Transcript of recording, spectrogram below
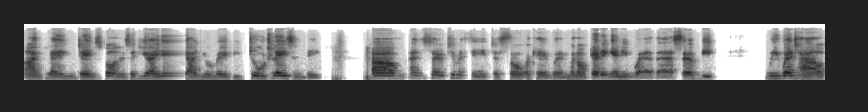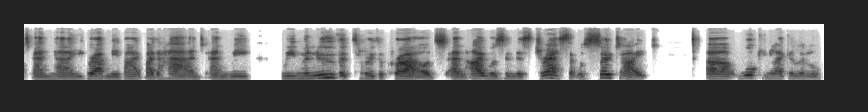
I'm playing James Bond." And said, "Yeah, yeah, and you're maybe George Lazenby." um, and so Timothy just thought, "Okay, we're, we're not getting anywhere there." So he we went out and uh, he grabbed me by by the hand and we we maneuvered through the crowds and i was in this dress that was so tight uh, walking like a little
